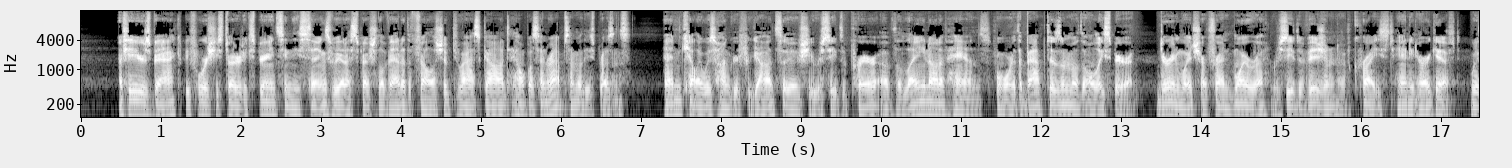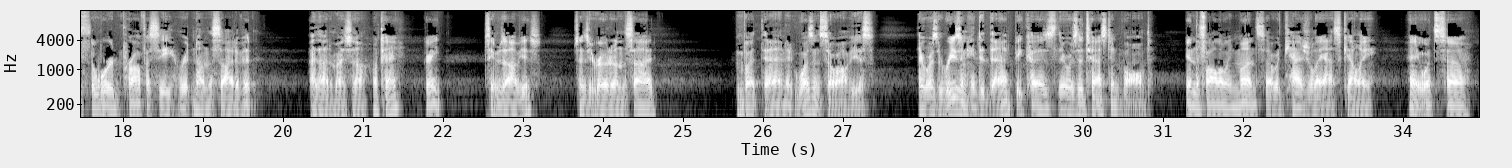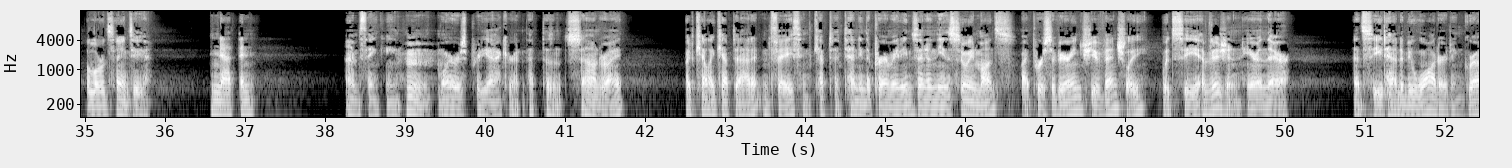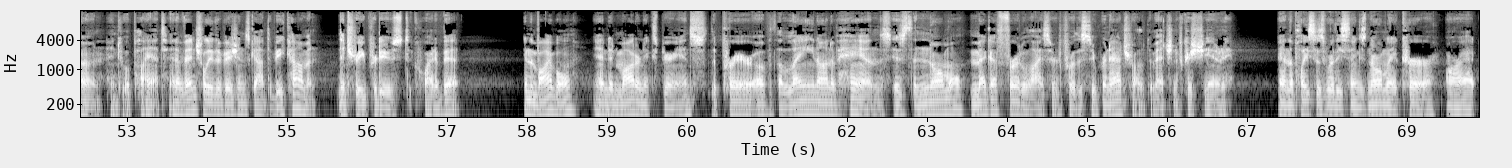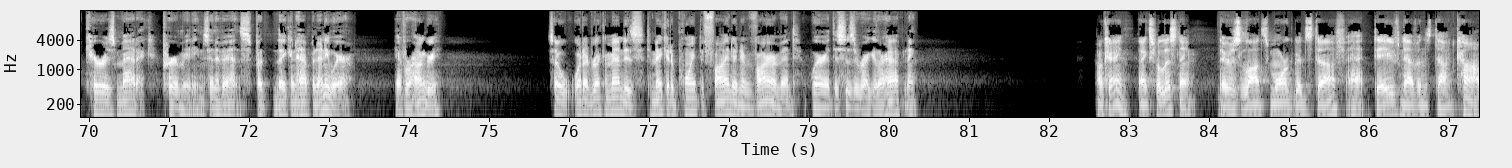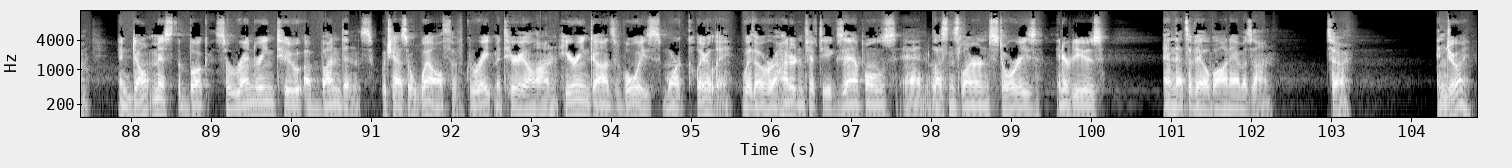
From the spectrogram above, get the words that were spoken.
A few years back, before she started experiencing these things, we had a special event at the fellowship to ask God to help us unwrap some of these presents. And Kelly was hungry for God, so she received the prayer of the laying on of hands for the baptism of the Holy Spirit, during which our friend Moira received a vision of Christ handing her a gift, with the word prophecy written on the side of it. I thought to myself, okay, great. Seems obvious, since he wrote it on the side. But then it wasn't so obvious. There was a reason he did that because there was a test involved. In the following months, I would casually ask Kelly, Hey, what's uh, the Lord saying to you? Nothing. I'm thinking, hmm, Moira's pretty accurate. That doesn't sound right. But Kelly kept at it in faith and kept attending the prayer meetings, and in the ensuing months, by persevering, she eventually would see a vision here and there. That seed had to be watered and grown into a plant, and eventually the visions got to be common. The tree produced quite a bit. In the Bible and in modern experience, the prayer of the laying on of hands is the normal mega fertilizer for the supernatural dimension of Christianity. And the places where these things normally occur are at charismatic prayer meetings and events, but they can happen anywhere if we're hungry. So, what I'd recommend is to make it a point to find an environment where this is a regular happening. Okay, thanks for listening. There's lots more good stuff at davenevins.com. And don't miss the book Surrendering to Abundance, which has a wealth of great material on hearing God's voice more clearly, with over 150 examples and lessons learned, stories, interviews, and that's available on Amazon. So, enjoy.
